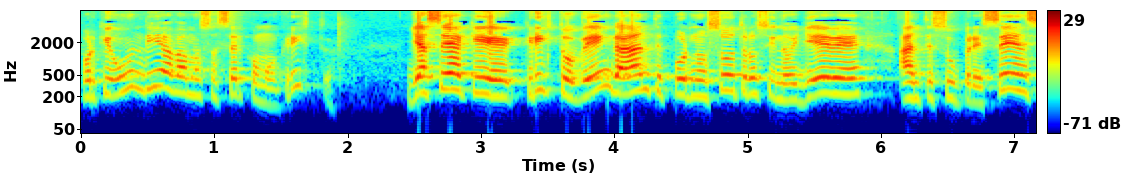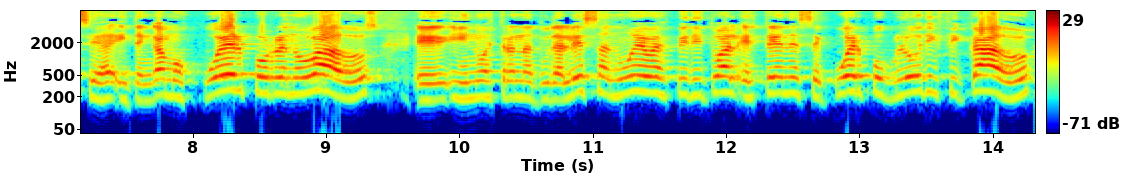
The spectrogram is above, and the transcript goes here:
porque un día vamos a ser como Cristo. Ya sea que Cristo venga antes por nosotros y nos lleve ante su presencia y tengamos cuerpos renovados eh, y nuestra naturaleza nueva espiritual esté en ese cuerpo glorificado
